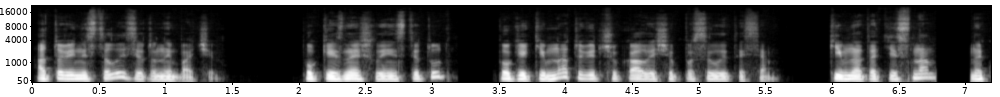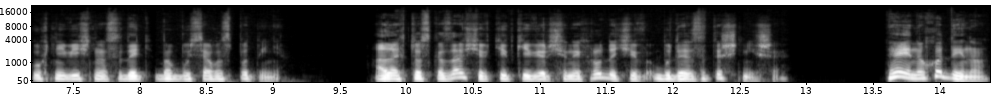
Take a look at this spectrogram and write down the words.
А то він і столиці то не бачив. Поки знайшли інститут, поки кімнату відшукали, щоб поселитися. Кімната тісна, на кухні вічно сидить бабуся господиня. Але хто сказав, що в тітки вірчених родичів буде затишніше? Гей, ну ходино.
